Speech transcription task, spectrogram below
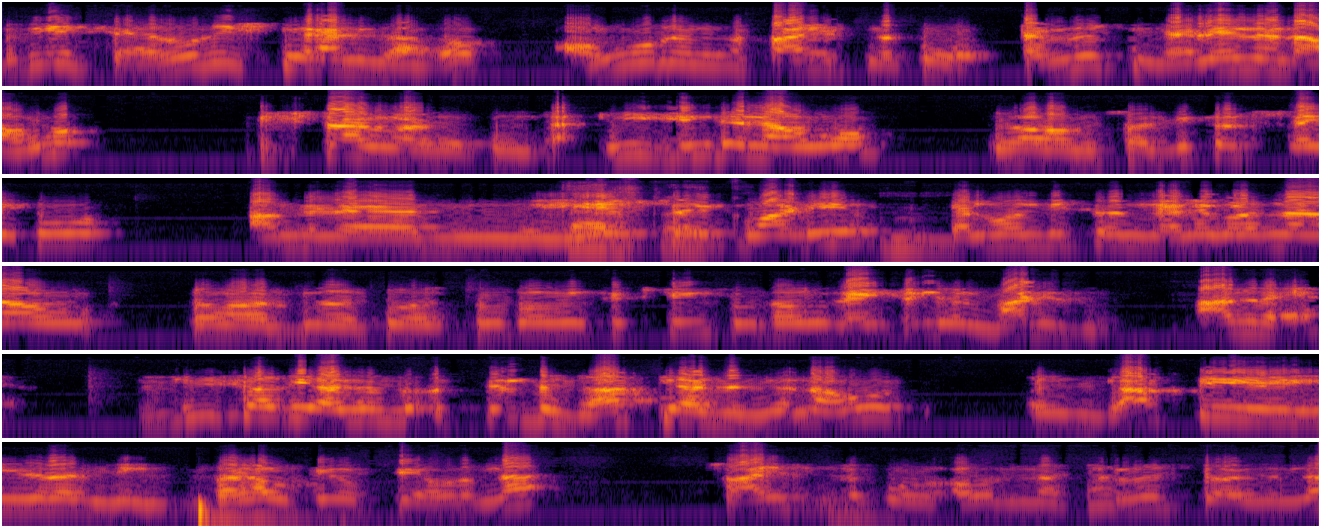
ಬರೀ ಟೆರೋರಿಸ್ಟ್ ಯಾರಿದಾರೋ, ಅವ್ರನ್ನ ಸಾಯಿಸ್ಬೇಕು ಟೆರರಿಸ್ಟ್ ನೆಲೆನ ನಾವು ಡಿಸ್ಟ್ರಾಯ್ ಮಾಡ್ಬೇಕು ಅಂತ. ಈ ಹಿಂದೆ ನಾವು ಸರ್ಜಿಕಲ್ ಸ್ಟ್ರೈಕು ಆಮೇಲೆ ಏರ್. ಸ್ಟ್ರೈಕ್ ಮಾಡಿ. ಕೆಲವೊಂದಿಷ್ಟು ನೆಲೆಗಳನ್ನ ನಾವು two thousand sixteen two thousand nineteen ಮಾಡಿದ್ವಿ ಆದ್ರೆ ಈ ಆಗಿದ್ದು ಆಗೋದು ಅತ್ಯಂತ ಜಾಸ್ತಿ ಆದ್ರಿಂದ ನಾವು ಜಾಸ್ತಿ ಇದರಲ್ಲಿ ಬರ ಉಪಯೋಗಿಸಿ ಅವರನ್ನ ಸಾಯಿಸ್ಬೇಕು ಅವ್ರನ್ನ ಟೆರರಿಸ್ಟ್ ಅವರಿಂದ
